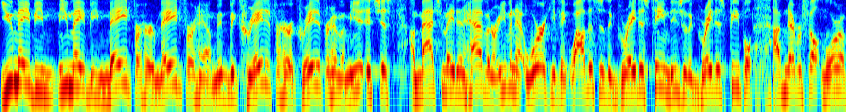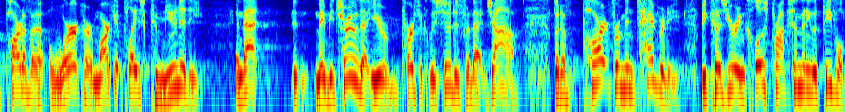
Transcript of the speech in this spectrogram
You may be, you may be made for her, made for him, be created for her, created for him. I mean, it's just a match made in heaven. Or even at work, you think, wow, this is the greatest team. These are the greatest people. I've never felt more a part of a work or marketplace community. And that it may be true that you're perfectly suited for that job, but apart from integrity, because you're in close proximity with people,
